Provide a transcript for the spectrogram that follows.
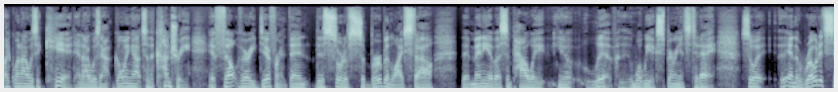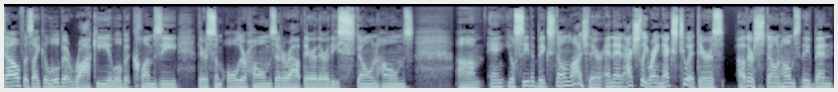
like when I was a kid and I was out going out to the country, it felt very different than this sort of suburban lifestyle that many of us in Poway, you know, live, what we experience today. So, it, and the road itself is like a little bit rocky, a little bit clumsy. There's some older homes that are out there. There are these stone homes. Um, and you'll see the big stone lodge there. And then actually right next to it, there's other stone homes. They've been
